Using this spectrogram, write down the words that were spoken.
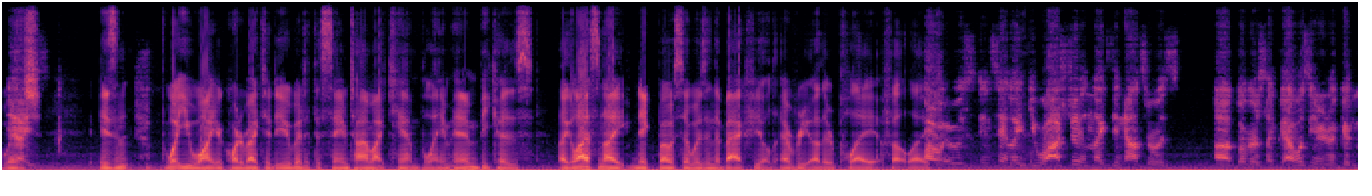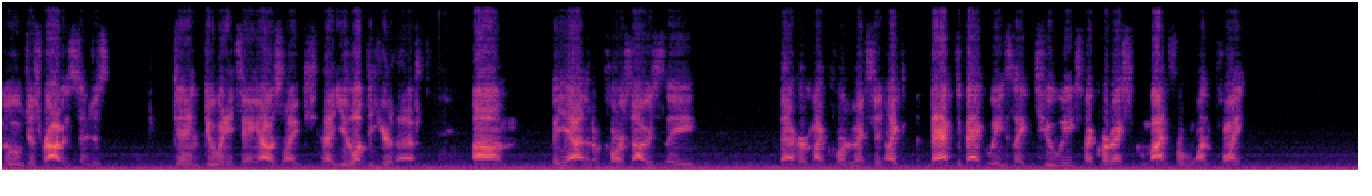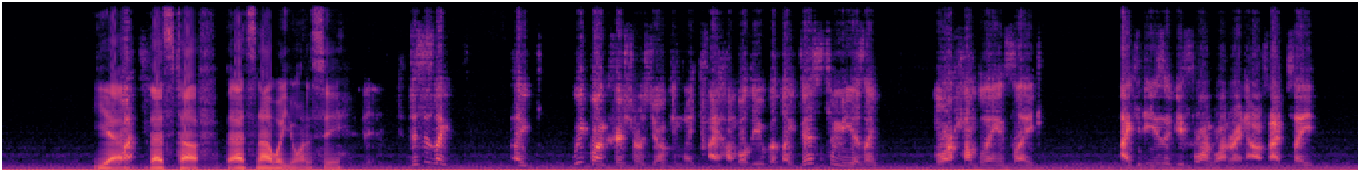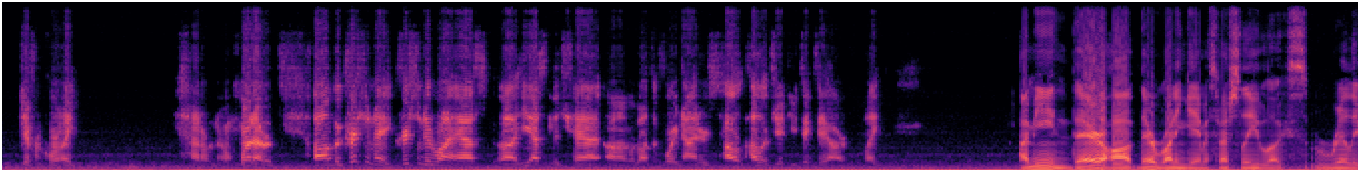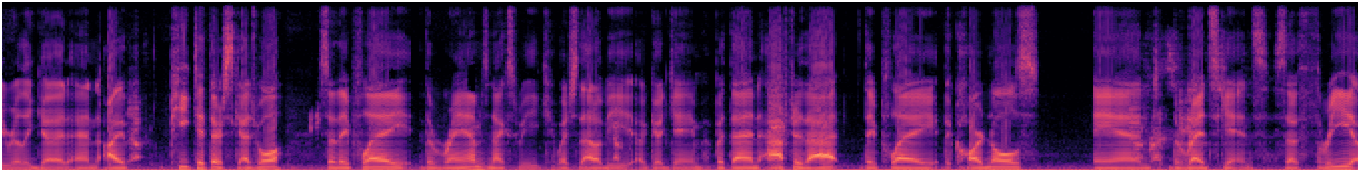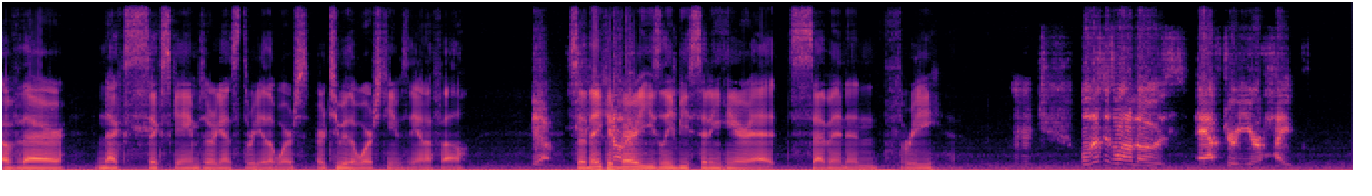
which yeah, isn't what you want your quarterback to do. But at the same time, I can't blame him because like last night, Nick Bosa was in the backfield every other play. It felt like. Oh, it was insane. Like you watched it, and like the announcer was, uh, Booger's like that wasn't even a good move. Just Robinson just didn't do anything. I was like, that you love to hear that. Um, but yeah, and then of course, obviously, that hurt my quarterbacks. Like back to back weeks, like two weeks, my quarterbacks combined for one point. Yeah, what? that's tough. That's not what you want to see. This is like, like week one, Christian was joking, like, I humbled you, but, like, this to me is, like, more humbling. It's like, I could easily be 4 and 1 right now if I played different core, like, I don't know, whatever. Um, but Christian, hey, Christian did want to ask, uh, he asked in the chat um, about the 49ers. How, how legit do you think they are? Like, I mean, their their running game especially looks really really good, and I yeah. peeked at their schedule so they play the Rams next week, which that'll be yep. a good game. But then after that, they play the Cardinals and yeah, the Redskins. So three of their next six games are against three of the worst or two of the worst teams in the NFL. Yeah. So they could no, very easily be sitting here at seven and 3 mm-hmm. Well, this is one of those after year hype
